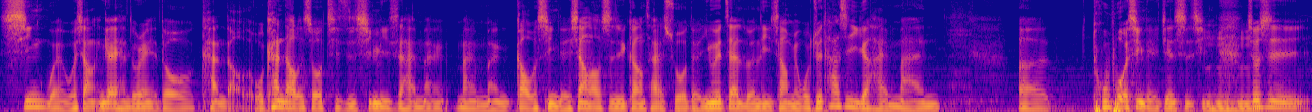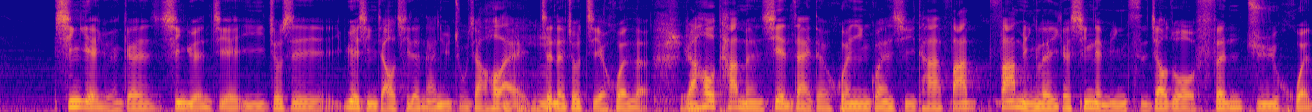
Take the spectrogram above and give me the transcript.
新闻，我想应该很多人也都看到了。我看到的时候，其实心里是还蛮蛮蛮高兴的。像老师刚才说的，因为在伦理上面，我觉得它是一个还蛮呃突破性的一件事情，就是。新演员跟新垣结衣就是月薪娇妻的男女主角，后来真的就结婚了。然后他们现在的婚姻关系，他发发明了一个新的名词，叫做分居婚。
